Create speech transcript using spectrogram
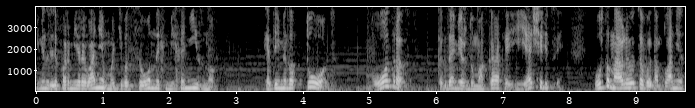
Именно для формирования мотивационных механизмов. Это именно тот возраст, когда между макакой и ящерицей устанавливаются в этом плане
